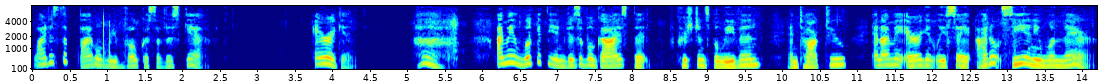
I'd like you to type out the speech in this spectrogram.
Why does the Bible revoke us of this gift? Arrogant. I may look at the invisible guys that Christians believe in and talk to, and I may arrogantly say, I don't see anyone there.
